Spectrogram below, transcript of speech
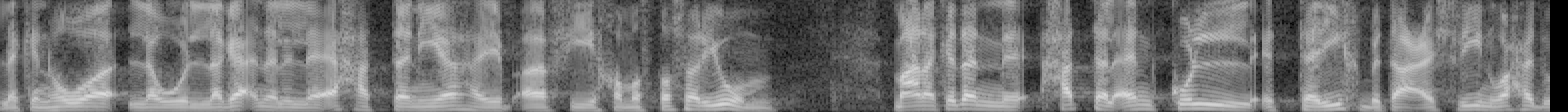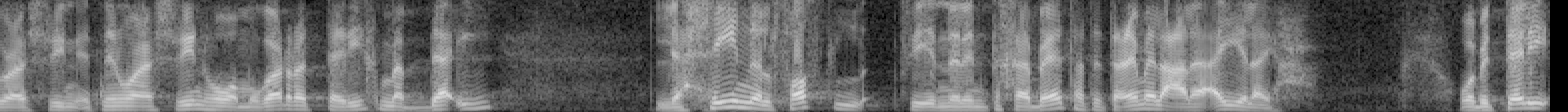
لكن هو لو لجأنا للائحة الثانية هيبقى في 15 يوم. معنى كده إن حتى الآن كل التاريخ بتاع 20 21 22 هو مجرد تاريخ مبدئي لحين الفصل في إن الانتخابات هتتعمل على أي لائحة. وبالتالي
